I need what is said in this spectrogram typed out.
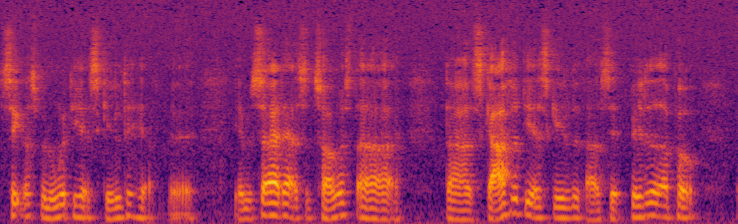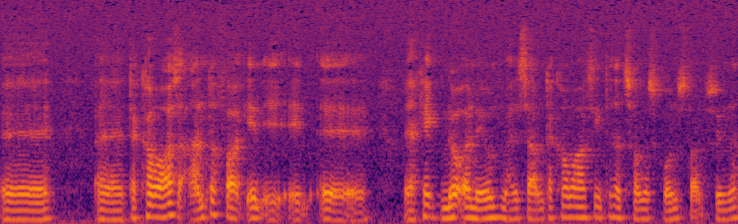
set os med nogle af de her skilte her, øh, jamen så er det altså Thomas, der, der har skaffet de her skilte, der har set billeder på. Øh, øh, der kommer også andre folk ind i, ind, øh, jeg kan ikke nå at nævne dem alle sammen. Der kommer også en, der hedder Thomas Grundstrøm Sønder,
